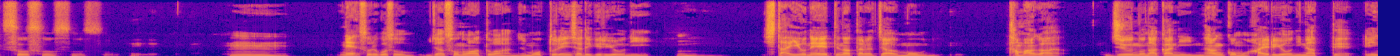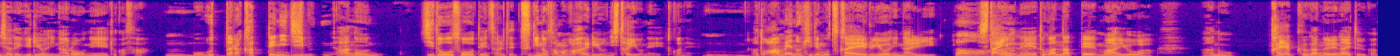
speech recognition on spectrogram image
そうそうそうそう。うんうん。ね、それこそ、じゃあその後は、じゃあもっと連射できるようにうん。したいよねってなったら、じゃあもう、弾が銃の中に何個も入るようになって、連射できるようになろうねとかさ。うん。もう撃ったら勝手に自、あの、自動装填されて次の弾が入るようにしたいよねとかね。うん。あと雨の日でも使えるようになり、したいよねとかになって、まあ要は、あの、火薬が濡れないというか、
